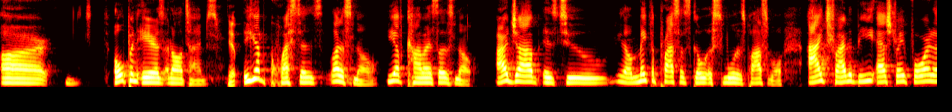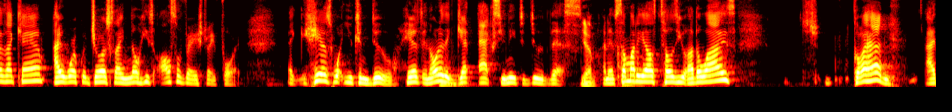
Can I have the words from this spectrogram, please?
are open ears at all times. Yep. If you have questions, let us know. You have comments, let us know. Our job is to, you know, make the process go as smooth as possible. I try to be as straightforward as I can. I work with George because I know he's also very straightforward. Like, here's what you can do. Here's in order to mm. get X, you need to do this. Yeah. And if somebody else tells you otherwise, go ahead. I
